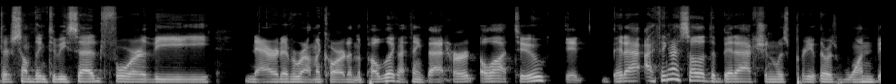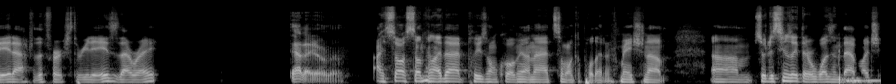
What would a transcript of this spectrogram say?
there's something to be said for the narrative around the card in the public. I think that hurt a lot too. It bid. A- I think I saw that the bid action was pretty. There was one bid after the first three days. Is that right? that I don't know I saw something like that. Please don't quote me on that. Someone could pull that information up. Um, so it just seems like there wasn't that much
